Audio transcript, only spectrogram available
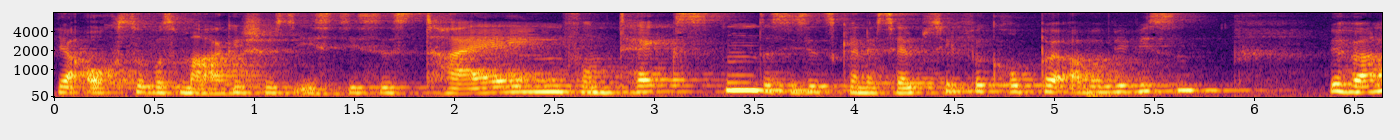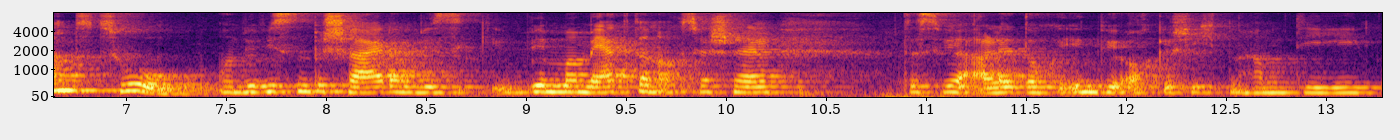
ja auch so was Magisches ist. Dieses Teilen von Texten, das ist jetzt keine Selbsthilfegruppe, aber wir wissen, wir hören uns zu und wir wissen Bescheid und wir, man merkt dann auch sehr schnell, dass wir alle doch irgendwie auch Geschichten haben, die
